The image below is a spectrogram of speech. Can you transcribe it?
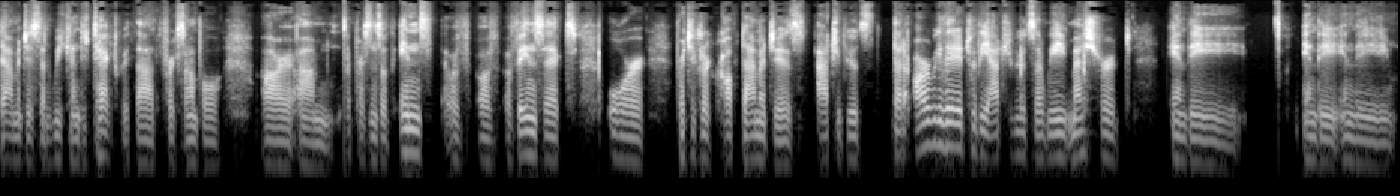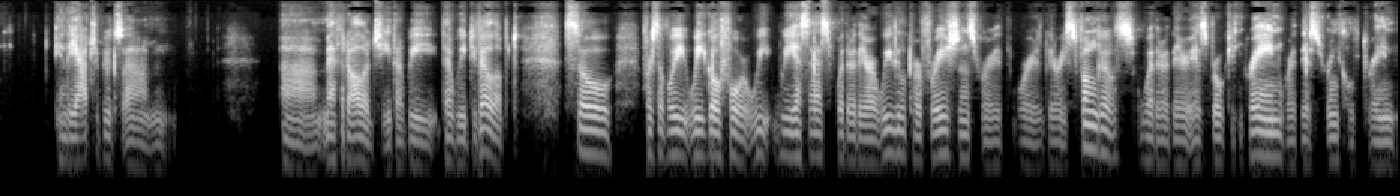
damages that we can detect with that, for example, are um, the presence of, in, of, of, of insects or particular crop damages, attributes that are related to the attributes that we measured in the in the in the in the attributes um, uh, methodology that we that we developed. So first of all, we, we go for we we assess whether there are weevil perforations, where where there is fungus, whether there is broken grain, where there's wrinkled grain,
